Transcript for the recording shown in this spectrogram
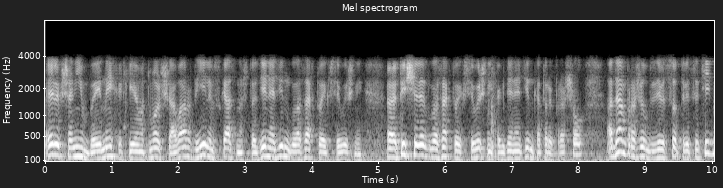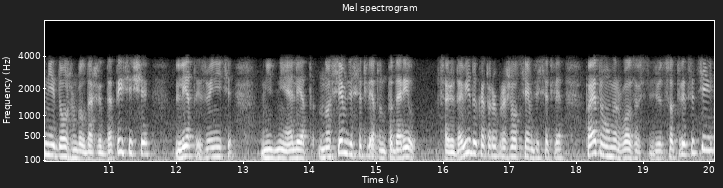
Элиф Шаним, Бейнейха, Киематмоль, Шавар. В Елим сказано, что день один в глазах твоих Всевышний, э, тысяча лет в глазах твоих Всевышний, как день один, который прошел. Адам прожил до 930 дней, должен был дожить до тысячи лет, извините, не дней, а лет. Но 70 лет он подарил царю Давиду, который прожил 70 лет, поэтому умер в возрасте 930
